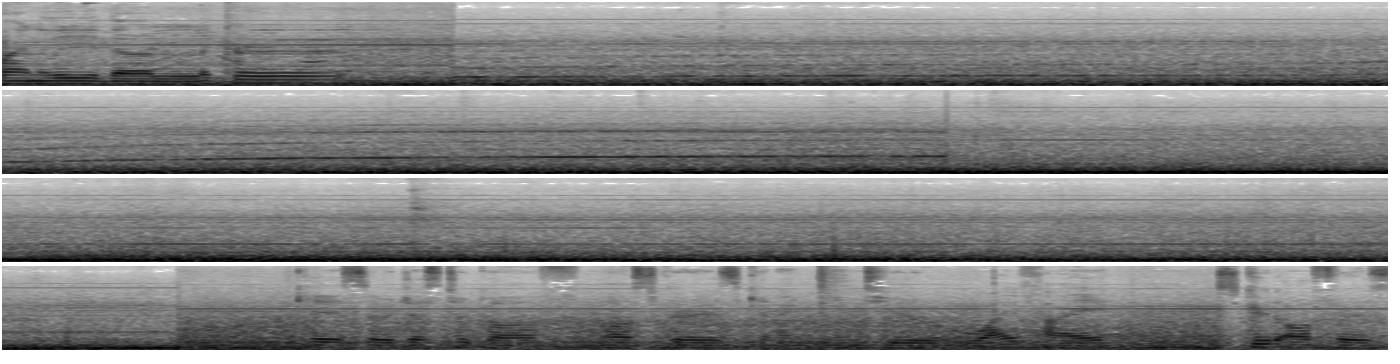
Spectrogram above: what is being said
Finally the liquor. So it just took off. Oscar is connecting to Wi-Fi. Scoot offers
